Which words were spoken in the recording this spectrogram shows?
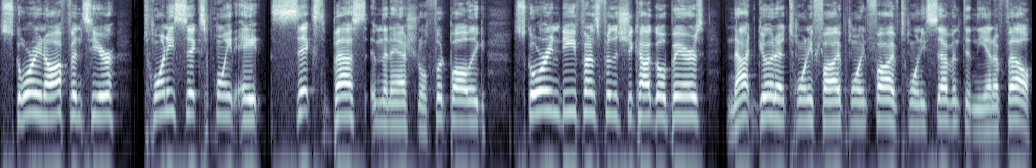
Scoring offense here, 26.8, sixth best in the National Football League. Scoring defense for the Chicago Bears, not good at 25.5, 27th in the NFL.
